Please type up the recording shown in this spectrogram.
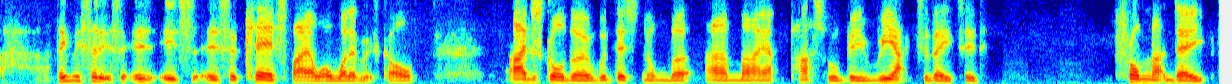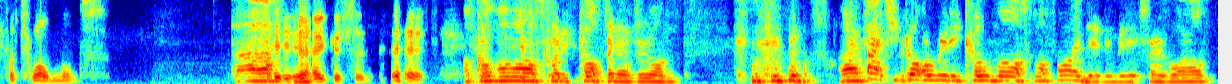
I think they said it's it's it's a case file or whatever it's called. I just go there with this number, and my pass will be reactivated from that date for twelve months. Ah, that's yeah, I've got my mask on. It's popping, everyone. I've actually got a really cool mask. I'll find it in a minute for everyone.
